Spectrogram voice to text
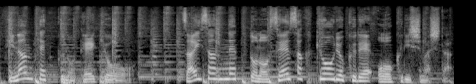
ィナンテックの提供を財産ネットの政策協力でお送りしました。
